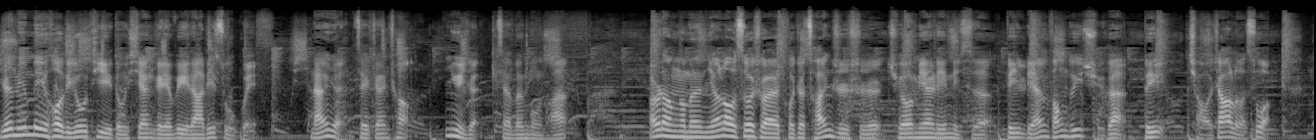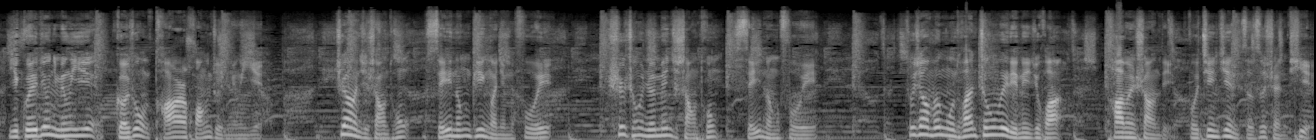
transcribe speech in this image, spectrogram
人民美好的肉体都献给了伟大的祖国，男人在战场，女人在文工团。而当我们年老色衰、拖着残肢时，却要面临的是被联防队驱赶、被敲诈勒索，以规定的名义，各种堂而皇之的名义。这样的伤痛，谁能给我你们抚慰？赤诚人民的伤痛，谁能抚慰？就像文工团政委的那句话。他们伤的不仅仅只是身体，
